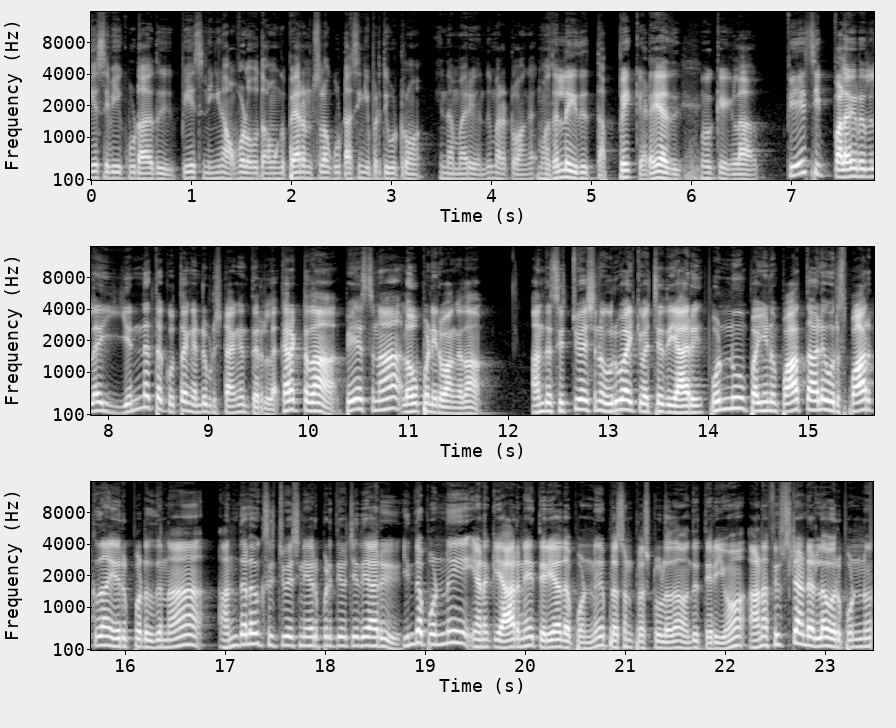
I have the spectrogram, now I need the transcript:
பேசவே கூடாது. பேசுனீங்கன்னா அவ்வளோதான் அவங்க பேரண்ட்ஸ்லாம் கூட்ட அசிங்கப்படுத்தி விட்ருவோம் இந்த மாதிரி வந்து மிரட்டுவாங்க. முதல்ல இது தப்பே கிடையாது. ஓகேங்களா பேசி பழகுறதுல என்னத்தை குத்தம் கண்டுபிடிச்சிட்டாங்கன்னு தெரில கரெக்டு தான். பேசுனா லவ் பண்ணிடுவாங்க தான். அந்த சுச்சுவேஷனை உருவாக்கி வச்சது யாரு? பொண்ணும் பையனும் பார்த்தாலே ஒரு ஸ்பார்க் தான் ஏற்படுதுன்னா அந்த அளவுக்கு சுச்சுவேஷன் ஏற்படுத்தி வச்சது யாரு? இந்த பொண்ணு எனக்கு யாருனே தெரியாத பொண்ணு ப்ளஸ் ஒன் ப்ளஸ் டூவில் தான் வந்து தெரியும். ஆனால் ஃபிஃப்த் ஸ்டாண்டர்டில் ஒரு பொண்ணு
